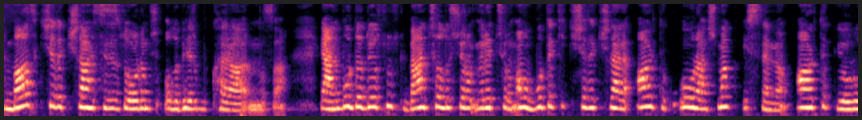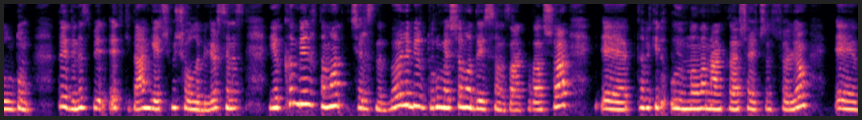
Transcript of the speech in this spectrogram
bazı kişi de kişiler sizi zorlamış olabilir bu kararınıza. Yani burada diyorsunuz ki ben çalışıyorum, üretiyorum ama buradaki kişi de kişilerle artık uğraşmak istemiyorum. Artık yoruldum dediğiniz bir etkiden geçmiş olabilirsiniz. Yakın bir zaman içerisinde böyle bir durum yaşamadıysanız arkadaşlar e, tabii ki de uyumlanan arkadaşlar için söylüyorum. E,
